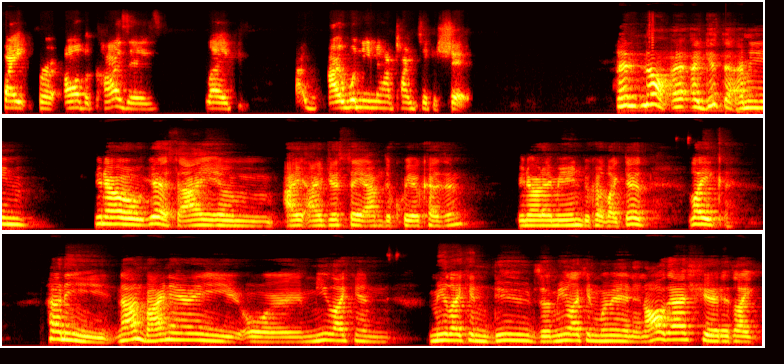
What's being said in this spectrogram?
fight for all the causes, like I, I wouldn't even have time to take a shit. And no, I, I get that. I mean, you know, yes, I am. I I just say I'm the queer cousin. You know what I mean? Because like there's like, honey, non-binary or me liking me liking dudes or me liking women and all that shit is like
